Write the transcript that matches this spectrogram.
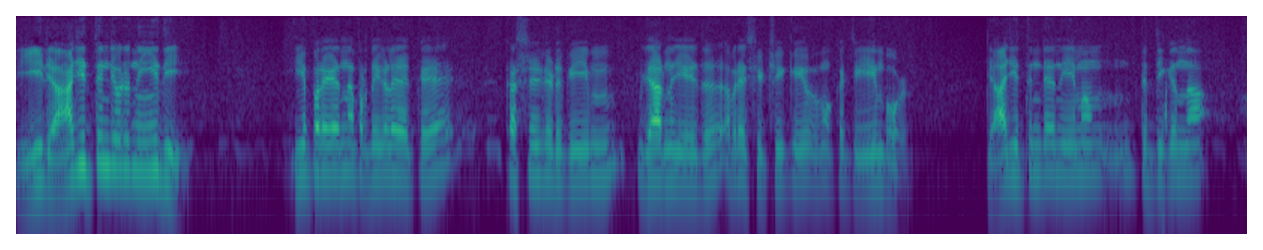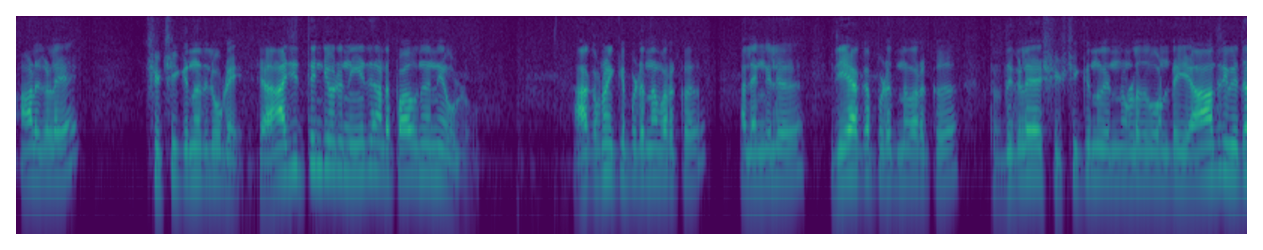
ഈ രാജ്യത്തിന്റെ ഒരു നീതി ഈ പറയുന്ന പ്രതികളെയൊക്കെ കസ്റ്റഡിയിലെടുക്കുകയും വിചാരണ ചെയ്ത് അവരെ ശിക്ഷിക്കുകയും ഒക്കെ ചെയ്യുമ്പോൾ രാജ്യത്തിന്റെ നിയമം തെറ്റിക്കുന്ന ആളുകളെ ശിക്ഷിക്കുന്നതിലൂടെ രാജ്യത്തിന്റെ ഒരു നീതി നടപ്പാവുന്നതേ ഉള്ളൂ. ആക്രമിക്കപ്പെടുന്നവർക്ക് അല്ലെങ്കിൽ ഇരയാക്കപ്പെടുന്നവർക്ക് പ്രതികളെ ശിക്ഷിക്കുന്നു എന്നുള്ളത് കൊണ്ട് യാതൊരുവിധ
